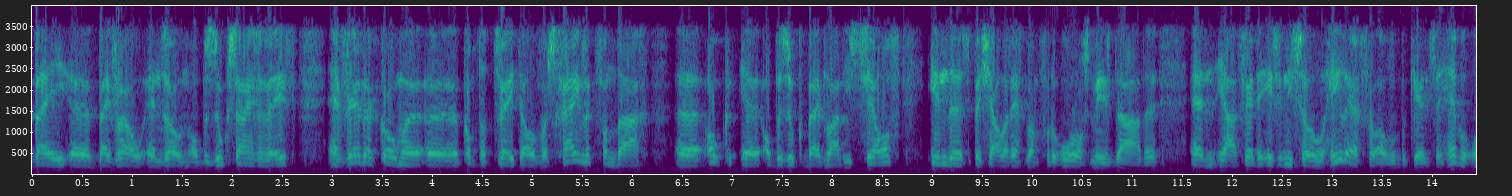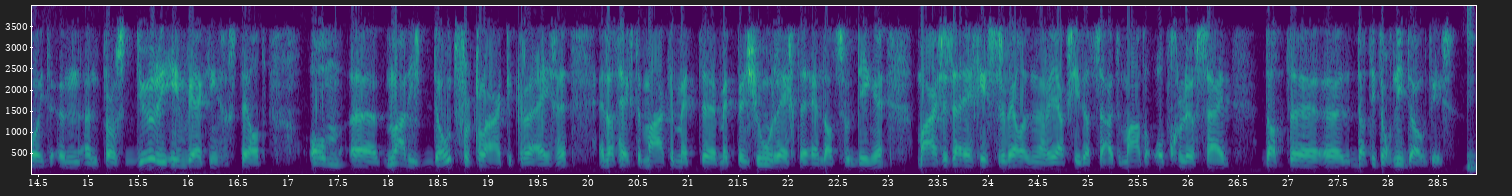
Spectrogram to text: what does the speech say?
bij, bij vrouw en zoon op bezoek zijn geweest. En verder komen, komt dat tweetal waarschijnlijk vandaag... Uh, ook uh, op bezoek bij Mladic zelf in de speciale rechtbank voor de oorlogsmisdaden. En ja, verder is er niet zo heel erg veel over bekend. Ze hebben ooit een, een procedure in werking gesteld om uh, Mladic doodverklaard te krijgen. En dat heeft te maken met, met pensioenrechten en dat soort dingen. Maar ze zeiden gisteren wel in een reactie dat ze uitermate opgelucht zijn dat, uh, dat hij toch niet dood is. Hm.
